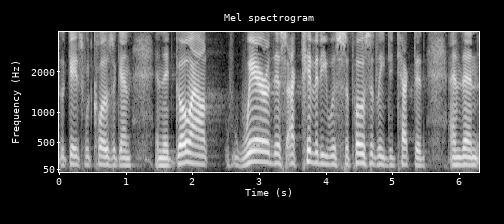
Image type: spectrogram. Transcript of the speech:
the gates would close again, and they'd go out where this activity was supposedly detected, and then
